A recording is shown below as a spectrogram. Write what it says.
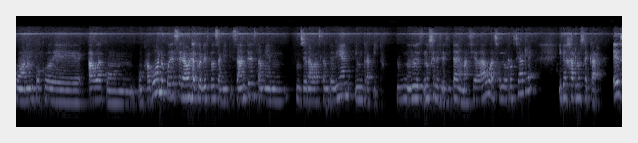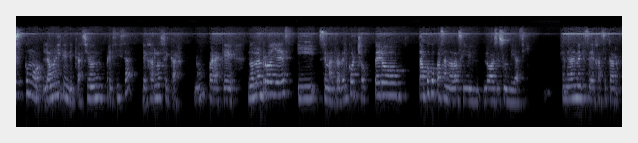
con un poco de agua con, con jabón o puede ser ahora con estos sanitizantes, también funciona bastante bien y un trapito. No, no se necesita demasiada agua, solo rociarle y dejarlo secar es como la única indicación precisa, dejarlo secar, ¿no? Para que no lo enrolles y se maltrate el corcho, pero tampoco pasa nada si lo haces un día así. Generalmente se deja secar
